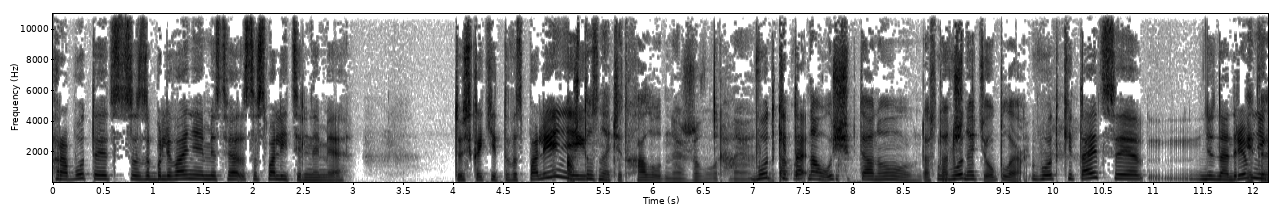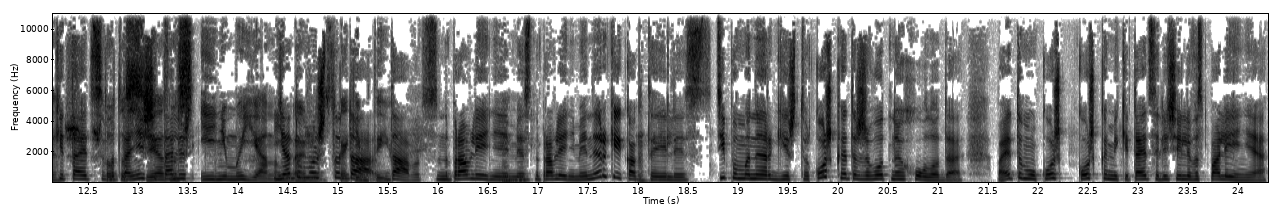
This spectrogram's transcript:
работает с заболеваниями, со свалительными то есть какие-то воспаления. А что значит холодное животное? Вот так Кита... вот на ощупь-то оно достаточно вот, теплое. Вот китайцы, не знаю, древние Это китайцы, вот они считали, с инем и яном. Я даже, думаю, что да, их... да, вот с направлениями, угу. с направлениями энергии как-то угу. или с типом энергии, что кошка это животное холода, поэтому кош... кошками китайцы лечили воспаление,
